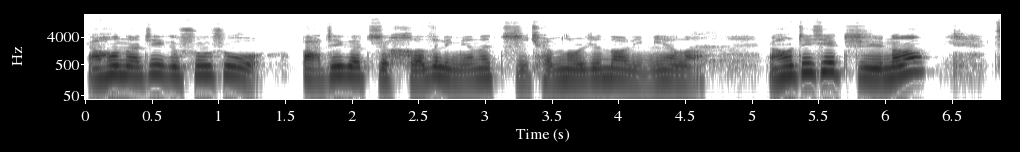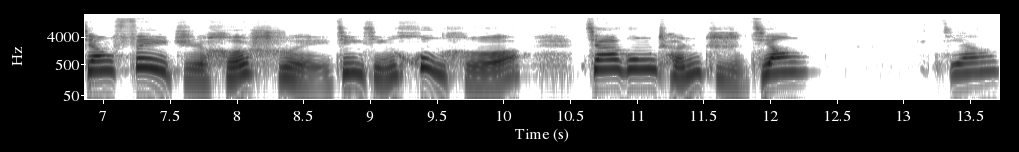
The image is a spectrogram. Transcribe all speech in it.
然后呢，这个叔叔把这个纸盒子里面的纸全部都扔到里面了。然后这些纸呢，将废纸和水进行混合，加工成纸浆。浆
